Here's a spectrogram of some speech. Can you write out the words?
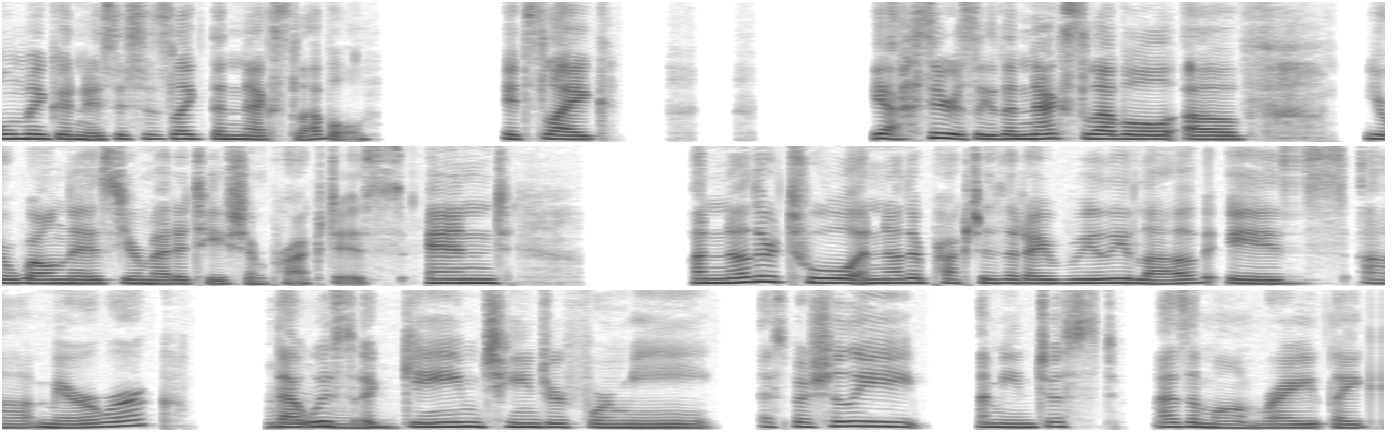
oh my goodness, this is like the next level. It's like, yeah, seriously, the next level of your wellness, your meditation practice. And another tool, another practice that I really love is uh, mirror work that was a mm. game changer for me, especially, I mean, just as a mom, right? Like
